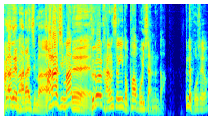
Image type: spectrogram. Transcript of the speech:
기각을 바라지만, 바라지만. 네. 그럴 가능성이 높아 보이지 않는다. 근데 보세요.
